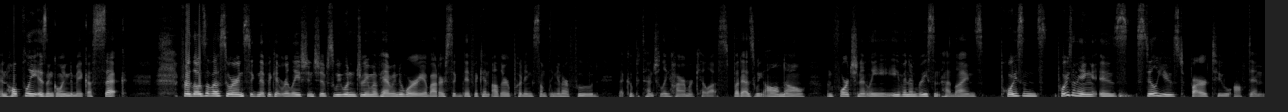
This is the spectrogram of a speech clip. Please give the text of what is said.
and hopefully isn't going to make us sick. For those of us who are in significant relationships, we wouldn't dream of having to worry about our significant other putting something in our food that could potentially harm or kill us. But as we all know, unfortunately, even in recent headlines, poisons poisoning is still used far too often.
